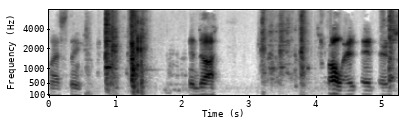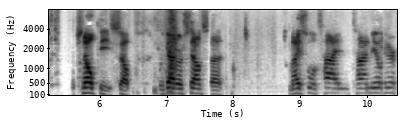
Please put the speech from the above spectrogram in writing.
Last thing and uh, oh, and, and, and snow peas. So we got ourselves a nice little Thai Thai meal here.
